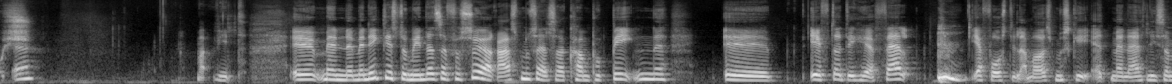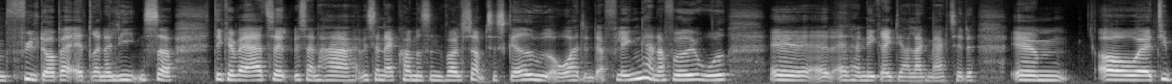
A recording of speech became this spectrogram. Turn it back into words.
Ush. Ja. Vildt. Øh, men, men ikke desto mindre, så forsøger Rasmus altså at komme på benene øh, efter det her fald. Jeg forestiller mig også måske, at man er ligesom fyldt op af adrenalin, så det kan være, at selv hvis han, har, hvis han er kommet sådan voldsomt til skade ud over den der flænge, han har fået i hovedet, øh, at, at han ikke rigtig har lagt mærke til det. Øhm, og øh, de,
